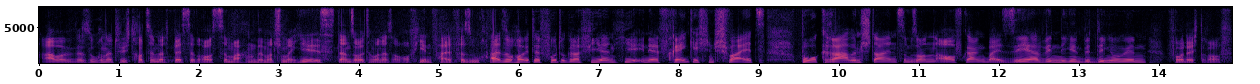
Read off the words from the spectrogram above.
aber wir versuchen natürlich trotzdem das Beste draus zu machen. Wenn man schon mal hier ist, dann sollte man das auch auf jeden Fall versuchen. Also heute fotografieren hier in der fränkischen Schweiz Burg Rabenstein zum Sonnenaufgang bei sehr windigen Bedingungen. Freut euch drauf.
